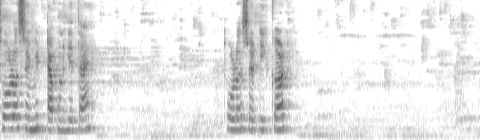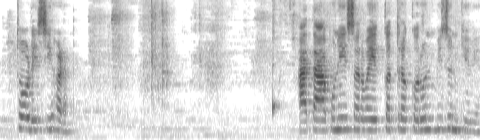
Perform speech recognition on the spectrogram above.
थोडंसं मीठ टाकून घेत आहे. थोडंसं तिखट. थोडीशी हळद. आता आपण हे सर्व एकत्र करून भिजून घेऊया.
